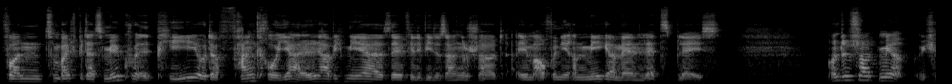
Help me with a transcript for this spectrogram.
Von zum Beispiel das Mirko LP oder Funk Royale habe ich mir sehr viele Videos angeschaut, eben auch von ihren Mega Man Let's Plays. Und das hat mir, ich,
